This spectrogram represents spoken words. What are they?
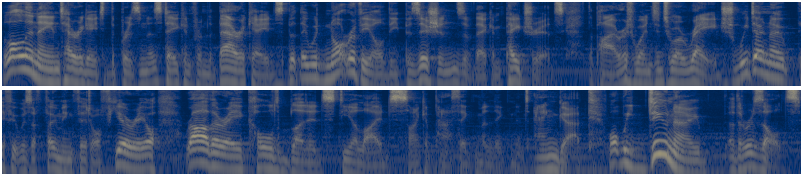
L'Olonnais interrogated the prisoners taken from the barricades, but they would not reveal the positions of their compatriots. The pirate went into a rage. We don't know if it was a foaming fit or fury, or rather a cold-blooded, steel-eyed, psychopathic, malignant anger. What we do know are the results.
